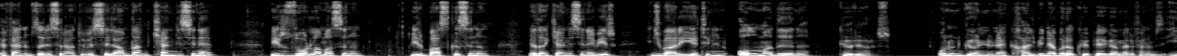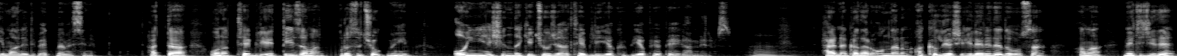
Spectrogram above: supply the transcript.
Efendimiz Aleyhisselatü Vesselam'dan kendisine bir zorlamasının, bir baskısının ya da kendisine bir icbariyetinin olmadığını görüyoruz. Onun gönlüne, kalbine bırakıyor Peygamber Efendimiz iman edip etmemesini. Hatta ona tebliğ ettiği zaman burası çok mühim. 10 yaşındaki çocuğa tebliğ yapıyor, yapıyor Peygamberimiz. Hmm. Her ne kadar onların akıl yaşı ileride de olsa ama neticede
